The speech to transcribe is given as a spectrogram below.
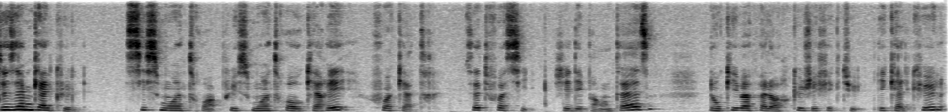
Deuxième calcul, 6 moins 3 plus moins 3 au carré fois 4. Cette fois-ci, j'ai des parenthèses. Donc il va falloir que j'effectue les calculs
